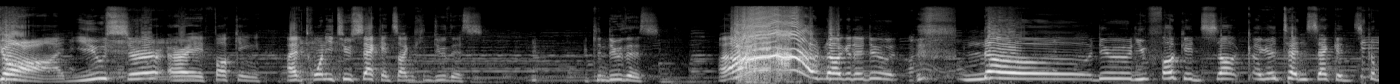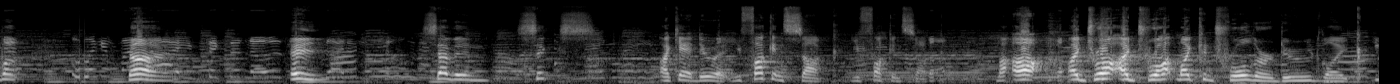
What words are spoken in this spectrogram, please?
god. You, sir, are a fucking. I have 22 seconds. I can do this. I can do this. Ah! I'm not gonna do it. No, dude, you fucking suck. I got 10 seconds. Come on. Look at my Nine, eye. Pick the nose. eight, That is so Seven, six. I can't do it. You fucking suck. You fucking suck. My oh, I draw. I dropped my controller, dude. Like,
